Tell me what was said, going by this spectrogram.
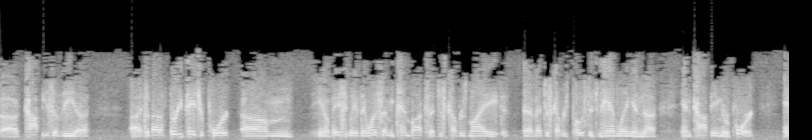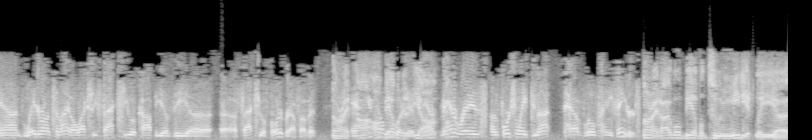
uh, copies of the. Uh, uh, it's about a 30-page report. Um, you know, basically, if they want to send me 10 bucks, that just covers my uh, that just covers postage and handling and uh, and copying the report. And later on tonight, I'll actually fax you a copy of the uh, uh, fax you a photograph of it. All right. And uh, you tell I'll be me able what to. it is. Yeah. I'll- manta rays, unfortunately, do not have little tiny fingers. All right, I will be able to immediately uh,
